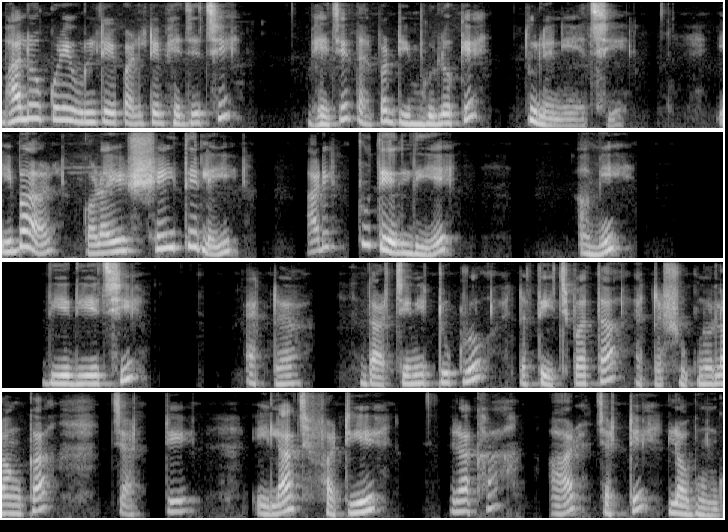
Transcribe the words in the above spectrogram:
ভালো করে উল্টে পাল্টে ভেজেছি, ভেজে তারপর ডিমগুলোকে তুলে নিয়েছি। এবার কড়াইয়ের সেই তেলেই আরেকটু তেল দিয়ে আমি দিয়ে দিয়েছি একটা দারচিনির টুকরো, একটা তেজপাতা, একটা শুকনো লঙ্কা, চারটে এলাচ ফাটিয়ে রাখা আর চারটে লবঙ্গ।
